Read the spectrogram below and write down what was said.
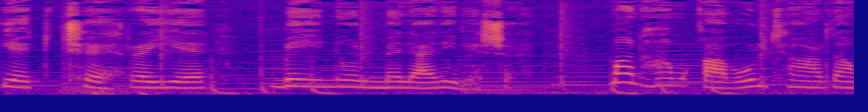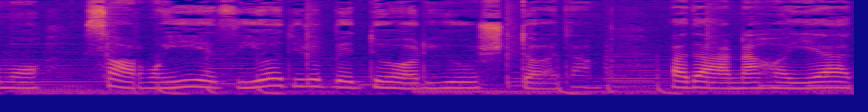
یک چهره بین المللی بشه. من هم قبول کردم و سرمایه زیادی رو به داریوش دادم و در نهایت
